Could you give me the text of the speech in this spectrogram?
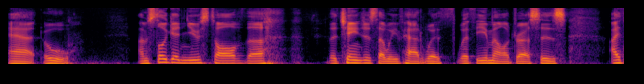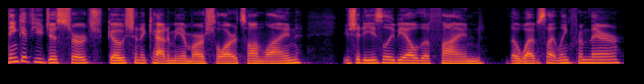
at oh, I'm still getting used to all of the the changes that we've had with with email addresses. I think if you just search Goshen Academy of Martial Arts online, you should easily be able to find the website link from there.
